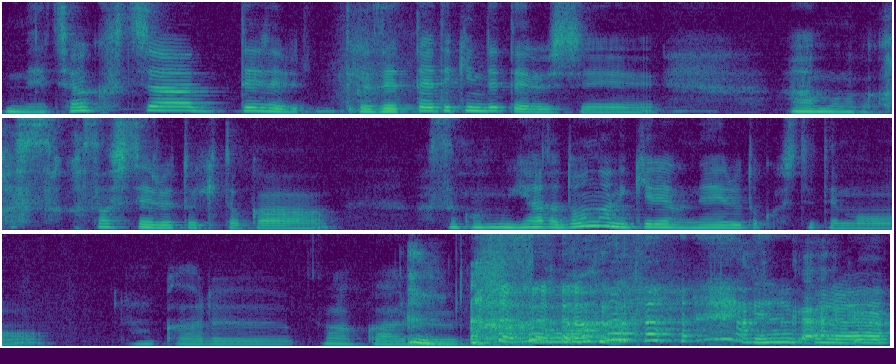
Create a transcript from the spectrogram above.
めちゃくちゃ出てる。絶対的に出てるしあもうなんかカッサカサしてる時とかすごいもう嫌だどんなに綺麗なネイルとかしてても。わかる。わかる。いやだから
